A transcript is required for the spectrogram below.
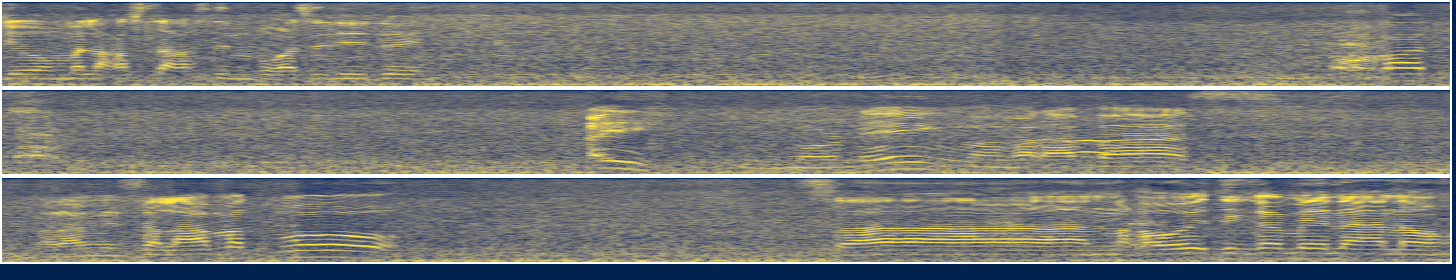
Medyo malakas-lakas din po kasi dito eh. Cut. Ay, good morning mga karabas. Maraming salamat po sa nakauwi din kami na ano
